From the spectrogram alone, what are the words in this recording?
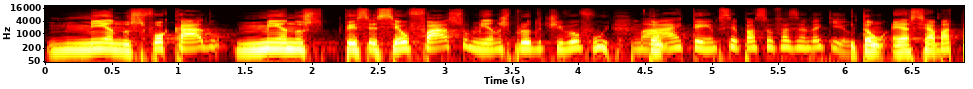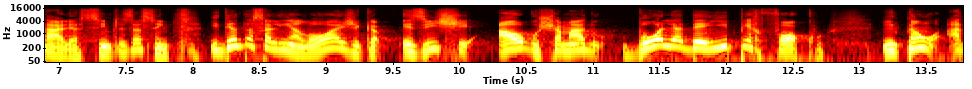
menos focado, menos TCC eu faço, menos produtivo eu fui. Então, Mais tempo você passou fazendo aquilo. então, essa é a batalha, simples assim. E dentro dessa linha lógica, existe algo chamado bolha de hiperfoco. Então, a,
